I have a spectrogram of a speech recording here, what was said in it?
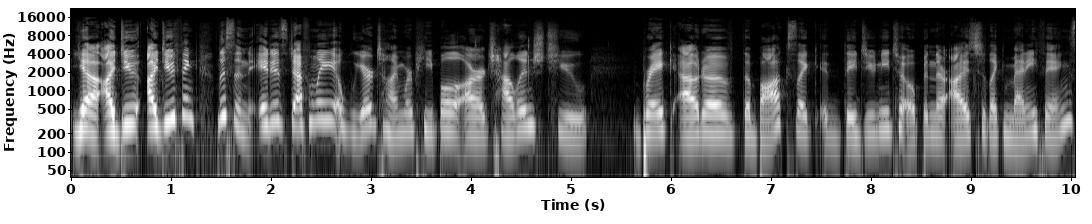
Yeah, I do I do think listen, it is definitely a weird time where people are challenged to break out of the box. Like they do need to open their eyes to like many things,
